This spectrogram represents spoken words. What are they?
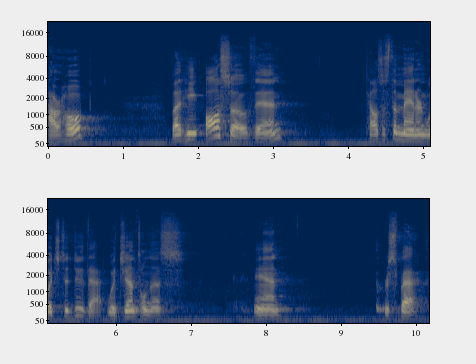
our hope. But he also then tells us the manner in which to do that with gentleness and respect.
